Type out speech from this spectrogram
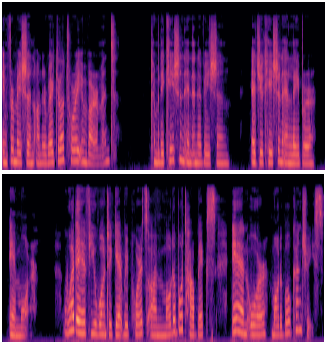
information on the regulatory environment, communication and innovation, education and labor, and more. What if you want to get reports on multiple topics and or multiple countries?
